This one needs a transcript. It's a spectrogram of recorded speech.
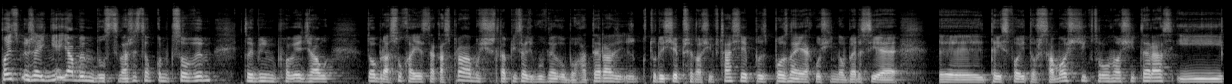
powiedzmy, że nie, ja bym był scenarzystą komiksowym, ktoś by mi powiedział, dobra, słuchaj, jest taka sprawa, musisz napisać głównego bohatera, który się przenosi w czasie, poznaje jakąś inną wersję tej swojej tożsamości, którą nosi teraz i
